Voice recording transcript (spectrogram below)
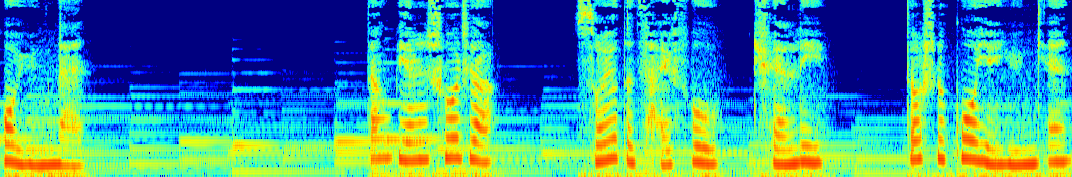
或云南。当别人说着所有的财富、权利。都是过眼云烟。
